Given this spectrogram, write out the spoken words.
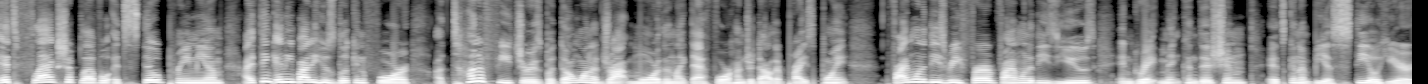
it's flagship level, it's still premium. I think anybody who's looking for a ton of features but don't want to drop more than like that $400 price point, find one of these refurb, find one of these used in great mint condition. It's going to be a steal here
